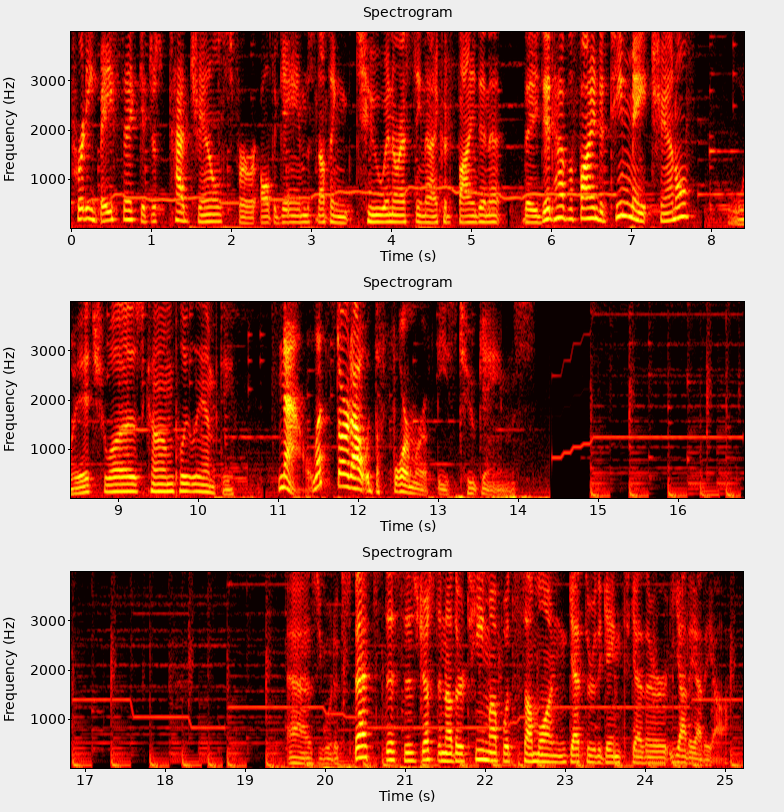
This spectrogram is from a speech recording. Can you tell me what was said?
pretty basic, it just had channels for all the games, nothing too interesting that I could find in it. They did have a find a teammate channel, which was completely empty. Now, let's start out with the former of these two games. As you would expect, this is just another team up with someone, get through the game together, yada yada yada.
